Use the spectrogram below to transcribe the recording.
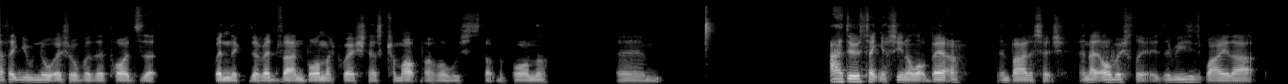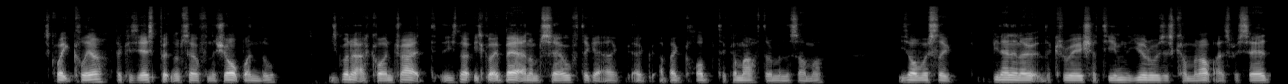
I think you'll notice over the pods that when the, the Ridvan Borna question has come up, I've always stuck with Borna. Um, I do think you're seeing a lot better in Barisic, and that obviously the reasons why that is quite clear because he is putting himself in the shop window. He's going out of contract. He's not. He's got to bet on himself to get a, a, a big club to come after him in the summer. He's obviously been in and out of the Croatia team. The Euros is coming up, as we said.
